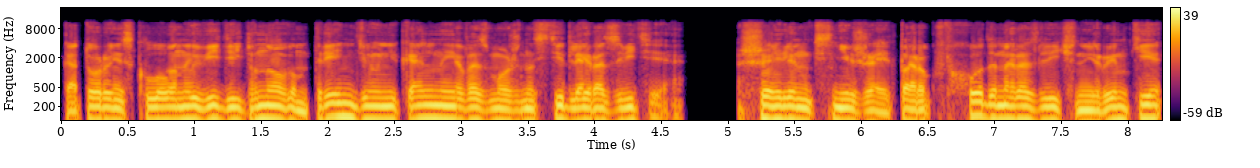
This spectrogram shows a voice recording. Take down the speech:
которые склонны видеть в новом тренде уникальные возможности для развития. Шеринг снижает порог входа на различные рынки,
